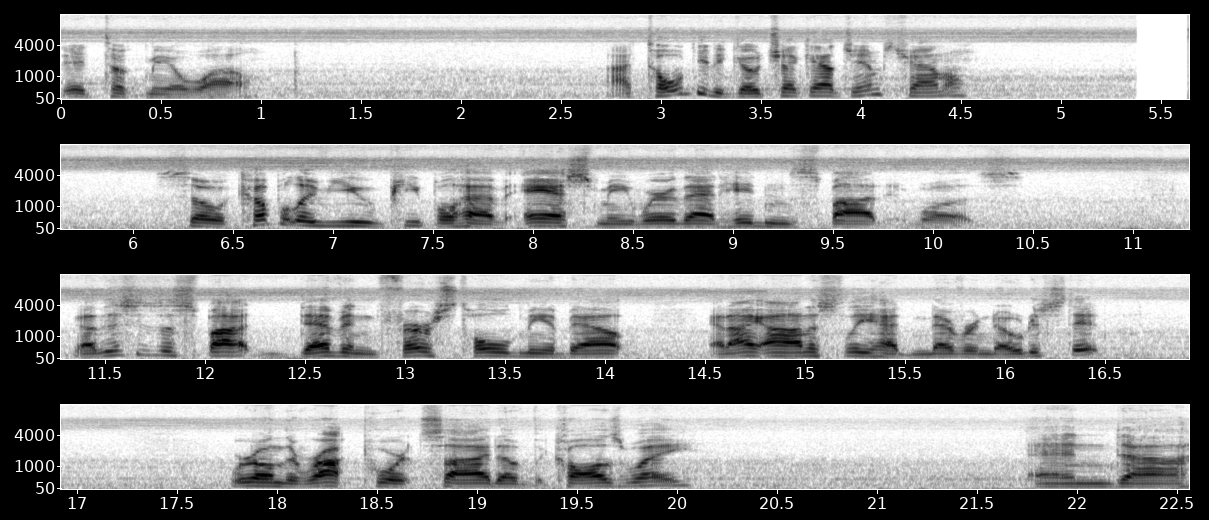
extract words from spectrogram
it took me a while. I told you to go check out Jim's channel. So a couple of you people have asked me where that hidden spot was. Now this is a spot Devin first told me about, and I honestly had never noticed it. We're on the Rockport side of the causeway, and uh,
